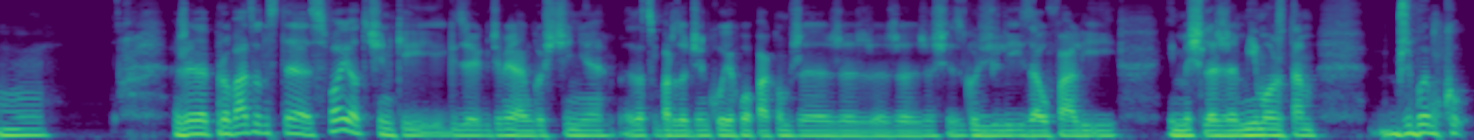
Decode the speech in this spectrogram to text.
mm, że prowadząc te swoje odcinki, gdzie, gdzie miałem gościnie, za co bardzo dziękuję chłopakom, że, że, że, że, że się zgodzili i zaufali i, i myślę, że mimo, że tam byłem ko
